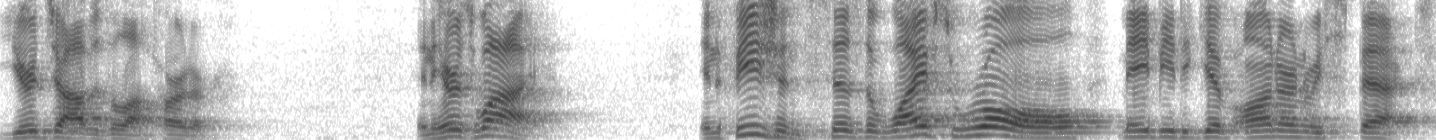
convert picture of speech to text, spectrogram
your job is a lot harder. And here's why. In Ephesians, says the wife's role may be to give honor and respect,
